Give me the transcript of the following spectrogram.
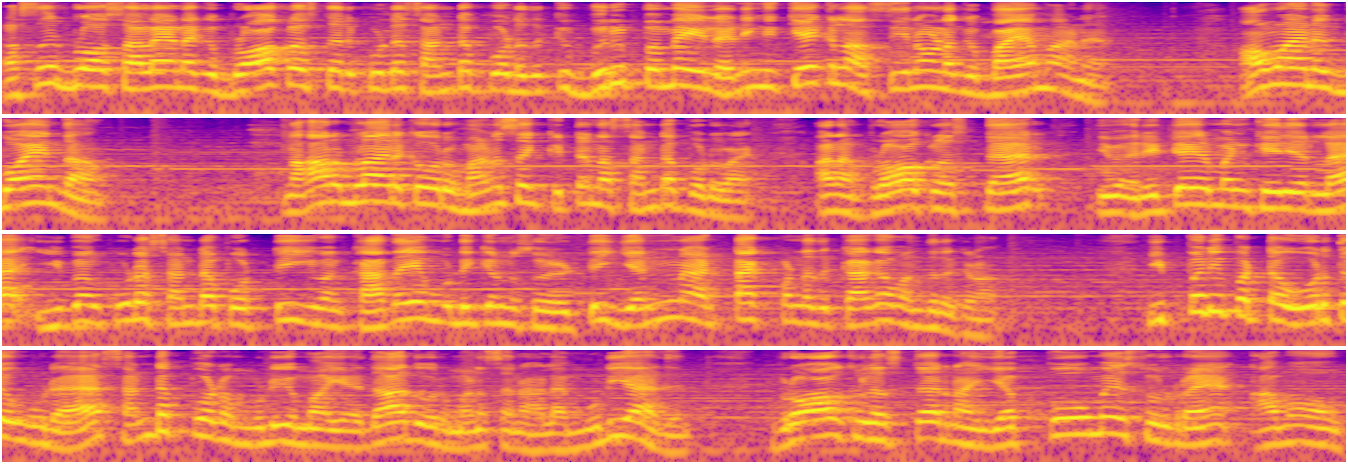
ரசல் ப்ளோஸால் எனக்கு ப்ராக்லஸ்டர் கூட சண்டை போடுறதுக்கு விருப்பமே இல்லை. நீங்கள் கேட்கலாம் சீனா உனக்கு பயமான அவன் எனக்கு பயம்தான் நார்மலாக இருக்க ஒரு மனுஷன் கிட்ட நான் சண்டை போடுவேன். ஆனால் ப்ராக் லெஸ்னர் இவன் ரிட்டையர்மெண்ட் கெரியரில் இவன் கூட சண்டை போட்டு இவன் கதையை முடிக்கணும்னு சொல்லிட்டு என்ன அட்டாக் பண்ணதுக்காக வந்திருக்கிறான். இப்படிப்பட்ட ஒருத்தன் கூட சண்டை போட முடியுமா? ஏதாவது ஒரு மனுஷனால் முடியாது. ப்ராக் லெஸ்டர் நான் எப்போவுமே சொல்கிறேன் அவன்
